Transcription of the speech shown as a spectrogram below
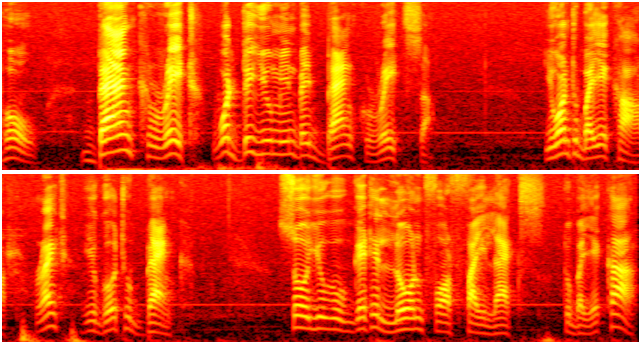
bow. Bank rate, what do you mean by bank rates? Sir? You want to buy a car, right? You go to bank. So, you get a loan for 5 lakhs to buy a car.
